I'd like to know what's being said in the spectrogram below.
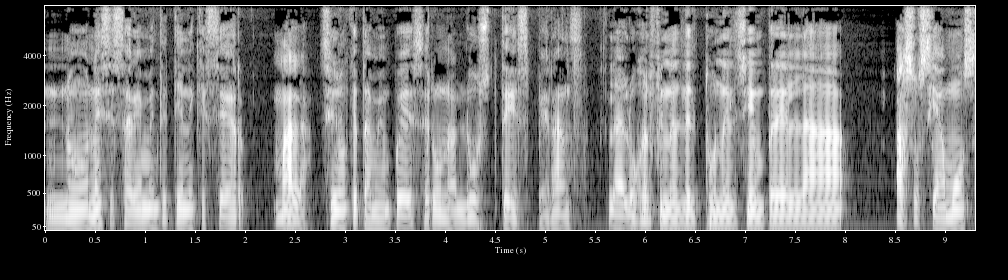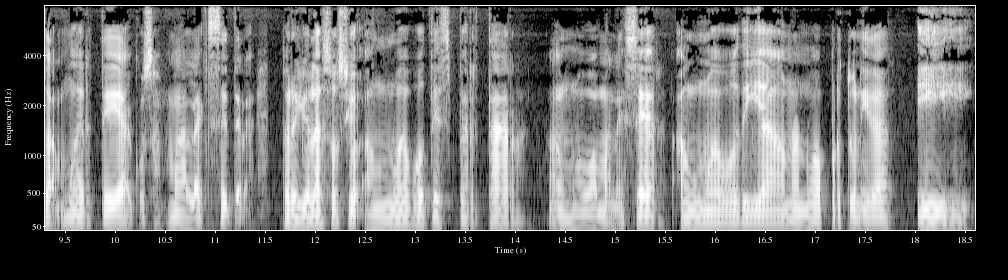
no necesariamente tiene que ser mala, sino que también puede ser una luz de esperanza. La luz al final del túnel siempre la asociamos a muerte, a cosas malas, etc. Pero yo la asocio a un nuevo despertar, a un nuevo amanecer, a un nuevo día, a una nueva oportunidad. Y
